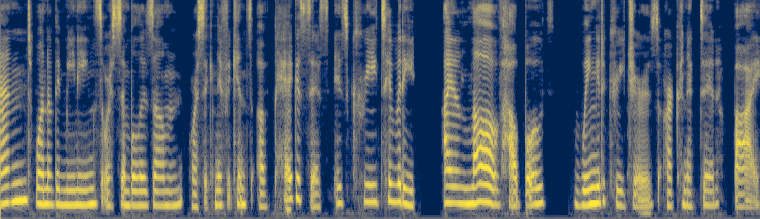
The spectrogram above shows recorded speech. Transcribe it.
And one of the meanings or symbolism or significance of Pegasus is creativity. I love how both winged creatures are connected by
